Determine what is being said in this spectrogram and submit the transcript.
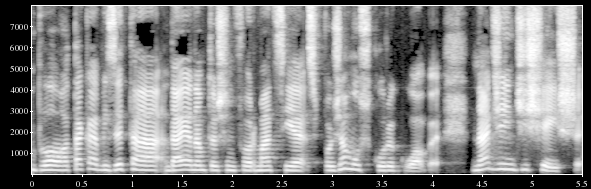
bo taka wizyta daje nam też informacje z poziomu skóry głowy. Na dzień dzisiejszy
